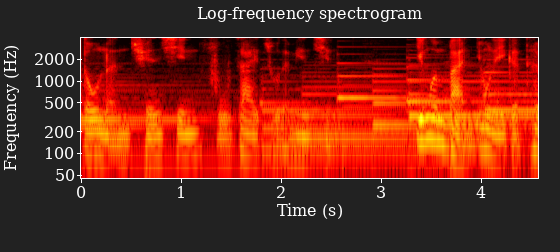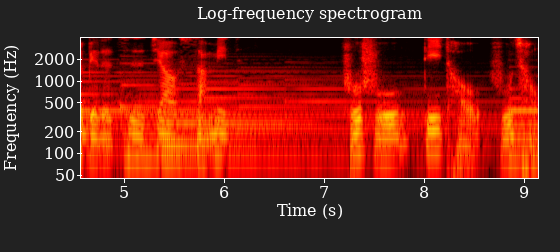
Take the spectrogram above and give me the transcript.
都能全心服在主的面前。英文版用了一个特别的字，叫 submit，服服、低头、服从，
